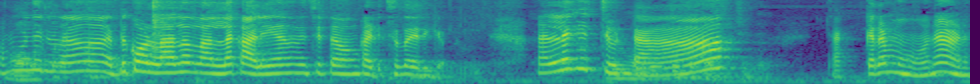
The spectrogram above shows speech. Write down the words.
അപ്പൊ ആ ഇത് കൊള്ളാലോ നല്ല കളിയാന്ന് വെച്ചിട്ട് അവൻ കടിച്ചതായിരിക്കും. നല്ല കിച്ചുട്ടാ ചക്കര മോനാണ്.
